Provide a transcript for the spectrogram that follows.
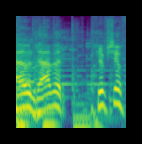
حاول ثامر شوف شوف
